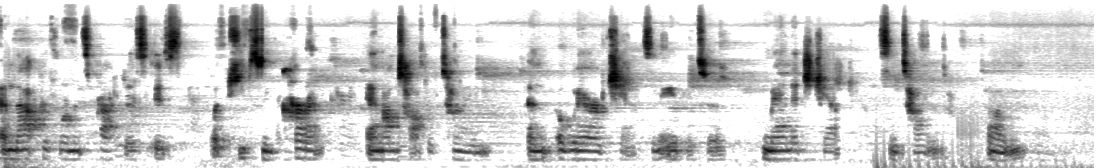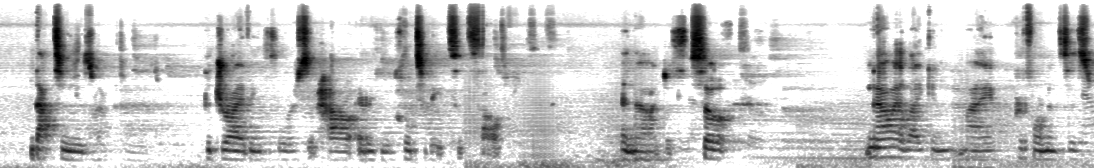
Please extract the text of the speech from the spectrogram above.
And that performance practice is what keeps me current and on top of time and aware of chance and able to manage chance and time. Um, that to me is the driving force of how everything cultivates itself. And now I just so now I liken my performances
